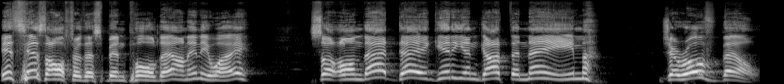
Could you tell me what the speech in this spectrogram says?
It's his altar that's been pulled down anyway. So on that day, Gideon got the name Jerubbaal,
